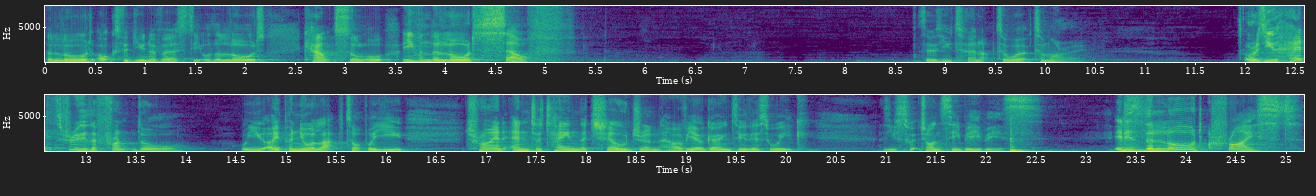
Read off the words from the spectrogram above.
the Lord Oxford University or the Lord Council or even the Lord Self. So as you turn up to work tomorrow, or as you head through the front door, or you open your laptop, or you try and entertain the children, however you're going to this week, as you switch on CBeebies, it is the Lord Christ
